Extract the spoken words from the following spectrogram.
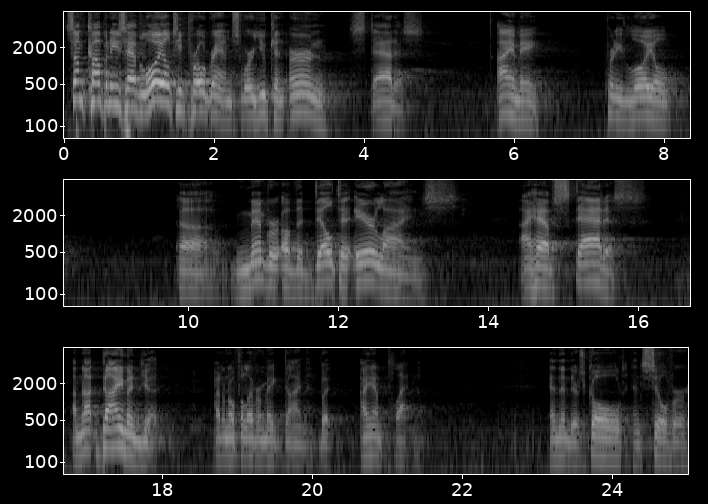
Some companies have loyalty programs where you can earn status. I am a pretty loyal uh, member of the Delta Airlines. I have status. I'm not diamond yet. I don't know if I'll ever make diamond, but I am platinum. And then there's gold and silver,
